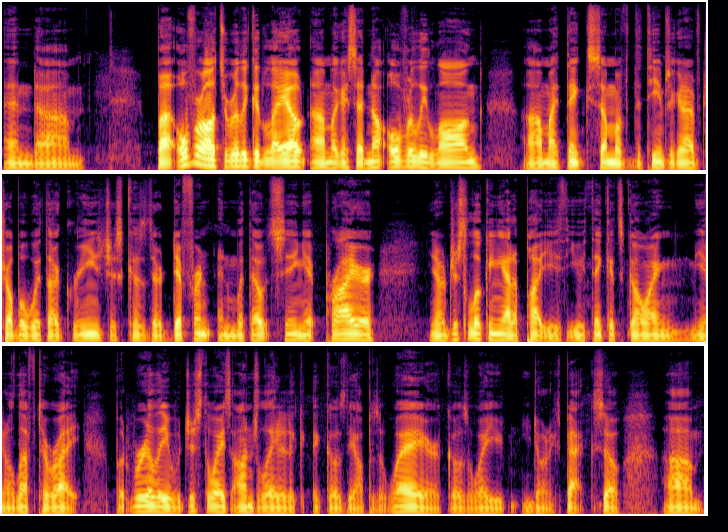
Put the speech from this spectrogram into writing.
And um, but overall, it's a really good layout. Um, like I said, not overly long. Um, I think some of the teams are going to have trouble with our greens just because they're different, and without seeing it prior, you know, just looking at a putt, you you think it's going, you know, left to right, but really, just the way it's undulated, it, it goes the opposite way, or it goes a way you you don't expect. So, um,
